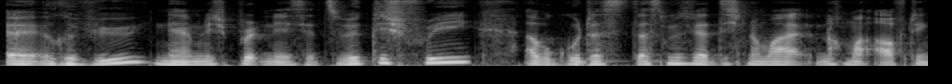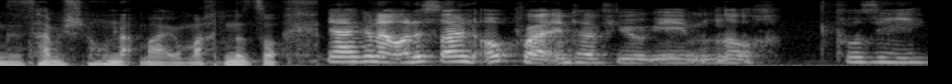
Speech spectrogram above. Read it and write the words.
Äh, Revue, nämlich Britney ist jetzt wirklich free, aber gut, das, das müssen wir jetzt nicht nochmal noch mal aufdenken, das habe ich schon hundertmal gemacht, ne, so. Ja, genau. Und es soll ein Oprah-Interview geben noch, wo sie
